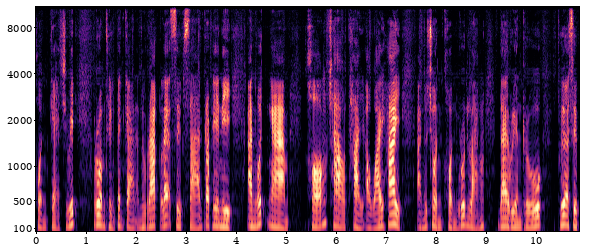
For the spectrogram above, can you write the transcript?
คลแก่ชีวิต รวมถึงเป็นการอนุรักษ์และสืบสารประเพณีอันงดงามของชาวไทยเอาไว้ให้อนุชนคนรุ่นหลังได้เรียนรู้ เพื่อสืบ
